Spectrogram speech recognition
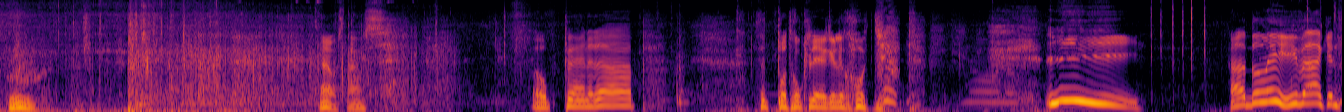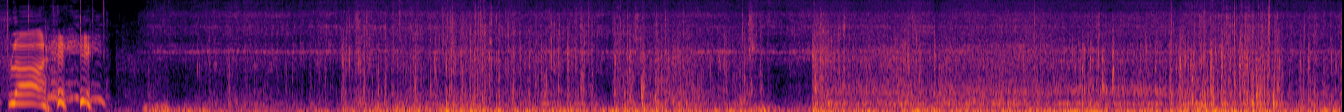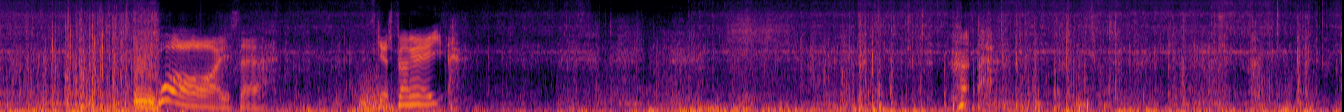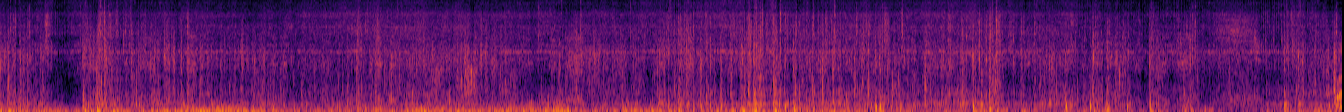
Ooh. That was nice. Open it up. C'est pas trop clairé le road gap. Eee! I believe I can fly. Ouais, ça se cache pareil.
